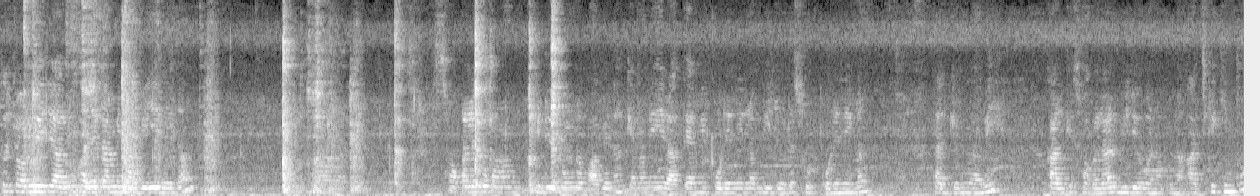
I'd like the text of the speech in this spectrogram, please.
তো চলো এই যে আলু ভাজাটা আমি নামিয়ে নিলাম। সকালে তো কোনো ভিডিও তোমরা পাবে না, কেননা এই রাতে আমি করে নিলাম, ভিডিওটা শ্যুট করে নিলাম। তার জন্য আমি কালকে সকালে আর ভিডিও বানাবো না, আজকে কিন্তু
